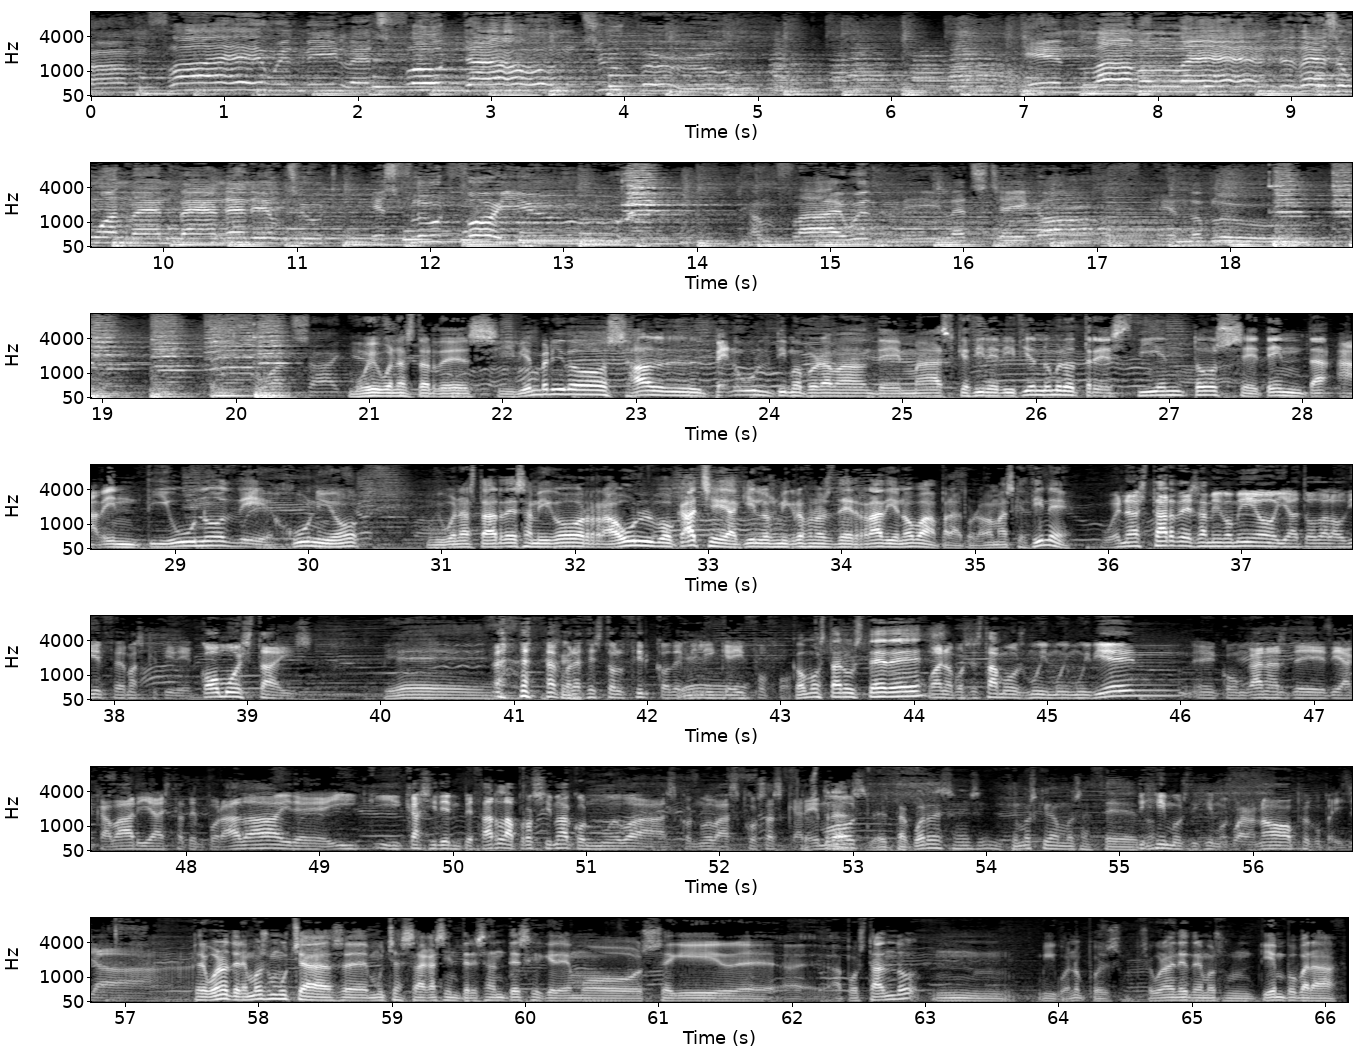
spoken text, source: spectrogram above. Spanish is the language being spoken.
Come fly with me, let's float down to Peru. In Llama Land, there's a one man band, and he'll toot his flute for you. Come fly with me, let's take off in the blue. Muy buenas tardes y bienvenidos al penúltimo programa de Más que Cine, edición número 370 a 21 de junio. Muy buenas tardes, amigo Raúl Bocache, aquí en los micrófonos de Radio Nova para el programa Más que Cine. Buenas tardes, amigo mío, y a toda la audiencia de Más que Cine. ¿Cómo estáis? Bien. Parece esto el circo de Bien. Milique y Fofo. ¿Cómo están ustedes? Bueno, pues estamos muy, muy, muy bien, eh, con ganas de, de acabar ya esta temporada y, de, y, y casi de empezar la próxima con nuevas, con nuevas cosas que haremos. Ostras, ¿Te acuerdas? Sí, sí, dijimos que íbamos a hacer... ¿no? Dijimos, dijimos, bueno, no os preocupéis, ya... Pero bueno, tenemos muchas, eh, muchas sagas interesantes que queremos seguir eh, apostando. mm, y bueno, pues seguramente tenemos un tiempo para.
